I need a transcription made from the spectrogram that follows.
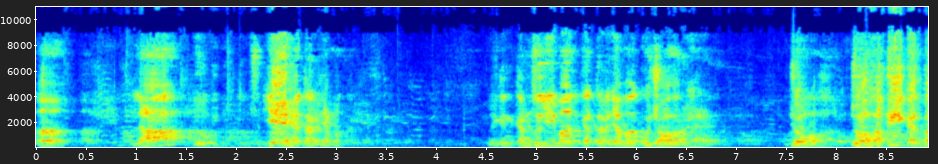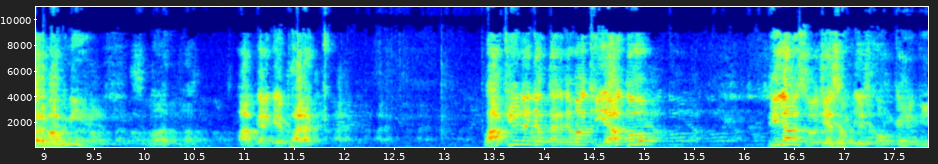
हाँ। ला, ये है तर्जमा। लेकिन कंजुल ईमान का तर्जमा कुछ और है जो जो हकीकत पर मबनी है। आप कहेंगे फ़र्क? बाकियों ने जब तर्जमा किया तो बिला सोचे समझे इसको हम कहेंगे।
